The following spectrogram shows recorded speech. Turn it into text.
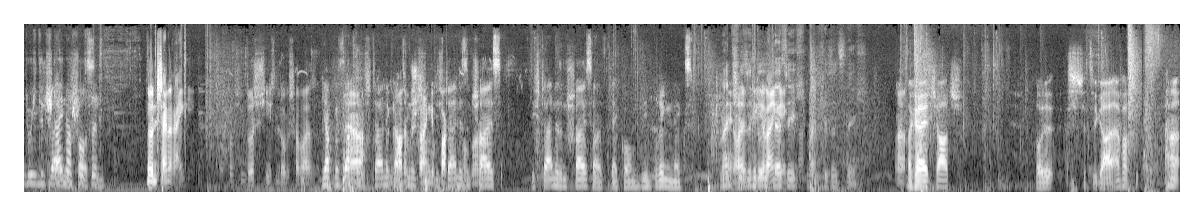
Durch den Stein erschossen. Nur den Stein reingehen, durchschießen, logischerweise. Ich hab gesagt, Ja, die Steine kannst du nicht. Stein Die Steine sind scheiße. Die Steine sind scheiße als Deckung. Die bringen nix. Manche weil sind durchlässig, manche sind's nicht. Okay, charge. Leute, ist jetzt egal. Einfach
